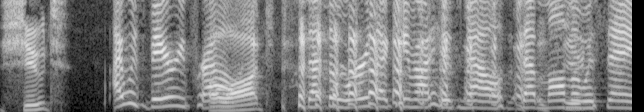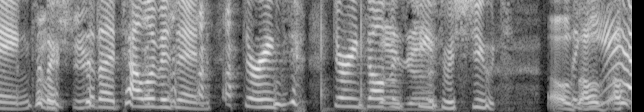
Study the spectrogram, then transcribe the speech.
"Shoot I was very a proud lot." that the word that came out of his mouth that Mama shoot. was saying to Oh, the shoot. to the television during during Dolphins good. Chiefs was shoot. I was, Like, I was, I was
